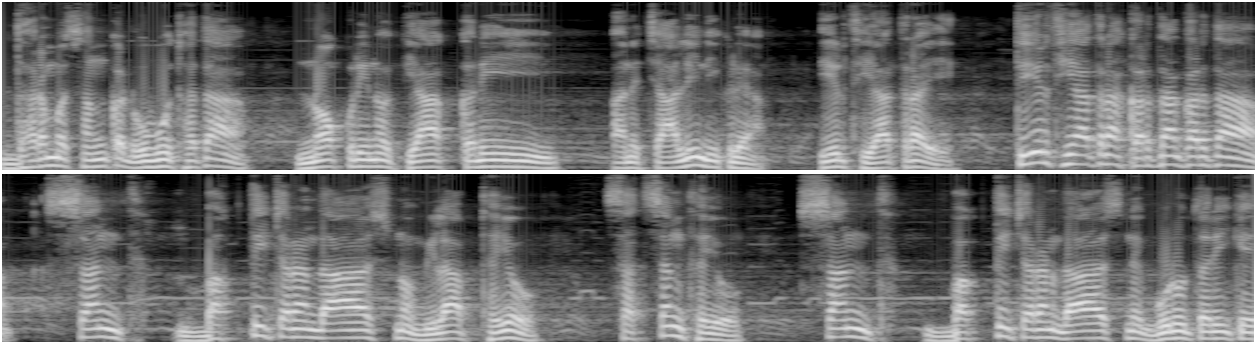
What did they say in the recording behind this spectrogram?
ધર્મ સંકટ ઊભું થતાં નોકરીનો ત્યાગ કરી અને ચાલી નીકળ્યા તીર્થયાત્રાએ. તીર્થયાત્રા કરતાં કરતાં સંત ભક્તિચરણદાસનો મિલાપ થયો, સત્સંગ થયો. સંત ભક્તિચરણદાસને ગુરુ તરીકે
